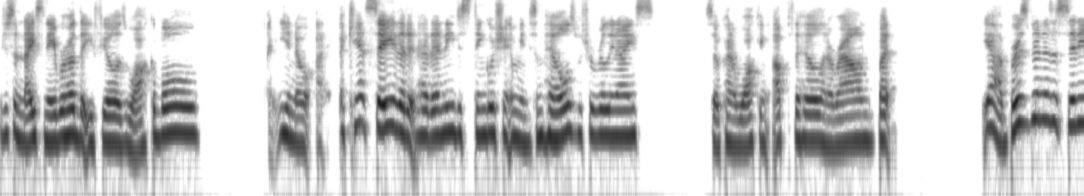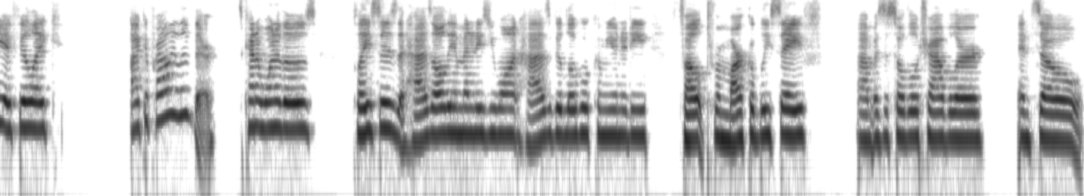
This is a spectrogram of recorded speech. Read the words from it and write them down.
just a nice neighborhood that you feel is walkable. You know, I, I can't say that it had any distinguishing, I mean, some hills, which were really nice. So kind of walking up the hill and around, but yeah, Brisbane is a city I feel like I could probably live there. It's kind of one of those places that has all the amenities you want, has good local community, felt remarkably safe um, as a solo traveler. And so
